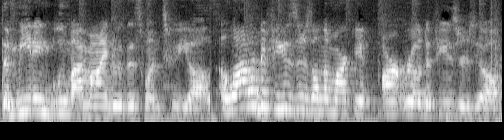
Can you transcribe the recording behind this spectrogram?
The meeting blew my mind with this one too, y'all. A lot of diffusers on the market aren't real diffusers, y'all.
